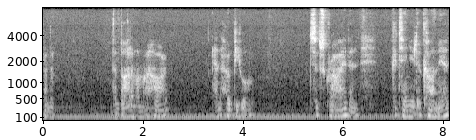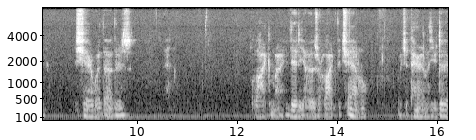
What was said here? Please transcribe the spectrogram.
from the the bottom of my heart and hope you will subscribe and continue to comment, share with others, and like my videos or like the channel, which apparently you do.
